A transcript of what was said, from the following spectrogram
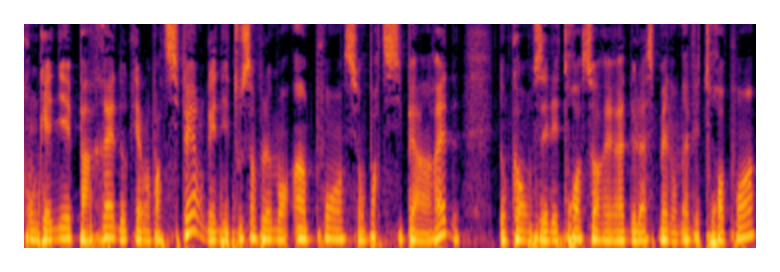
qu'on gagnait par raid auquel on participait. On gagnait tout simplement un point si on participait à un raid. Donc quand on faisait les trois soirées raid de la semaine, on avait trois points.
